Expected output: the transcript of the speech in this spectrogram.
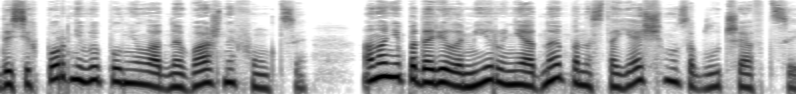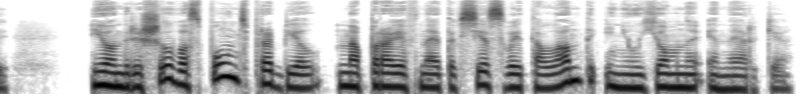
до сих пор не выполнило одной важной функции. Оно не подарило миру ни одной по-настоящему заблудшей овцы — и он решил восполнить пробел, направив на это все свои таланты и неуемную энергию.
